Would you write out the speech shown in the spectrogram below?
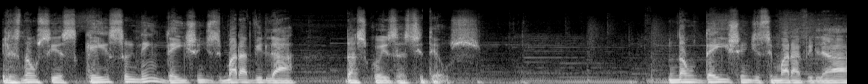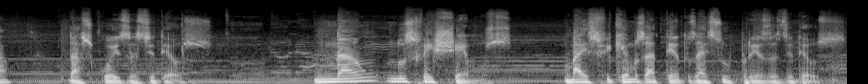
eles não se esqueçam e nem deixem de se maravilhar das coisas de Deus. Não deixem de se maravilhar das coisas de Deus. Não nos fechemos, mas fiquemos atentos às surpresas de Deus.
